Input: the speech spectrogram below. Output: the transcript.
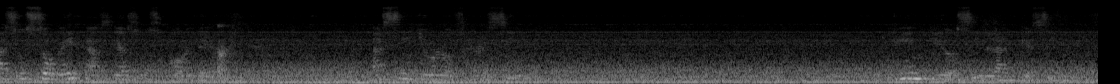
a sus ovejas y a sus corderos. Así yo los limpios y blanquecinos.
